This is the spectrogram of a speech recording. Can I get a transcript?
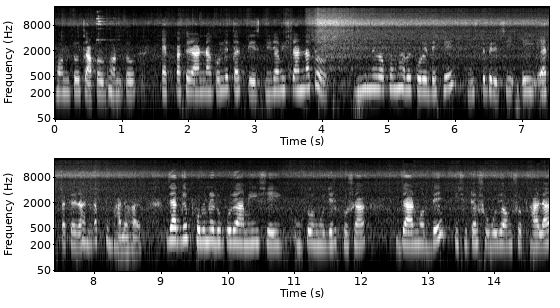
ঘন্ট চাপড় ঘন্ট, এক পাকে রান্না করলে তার টেস্ট নিরামিষ রান্না তো বিভিন্ন রকমভাবে করে দেখে বুঝতে পেরেছি এই এক প্যাকের রান্না খুব ভালো হয়। যাকে ফোড়নের উপরে আমি সেই তরমুজের খোসা যার মধ্যে কিছুটা সবুজ অংশ ফালা,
